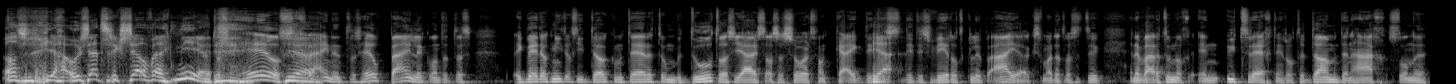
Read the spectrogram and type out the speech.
Als, ja, hoe zetten ze zichzelf eigenlijk neer? Het was heel schrijnend. Het was heel pijnlijk. Want het was. Ik weet ook niet of die documentaire toen bedoeld was, juist als een soort van: kijk, dit, Ja. is, dit is wereldclub Ajax. Maar dat was natuurlijk. En er waren toen nog in Utrecht, in Rotterdam, Den Haag stonden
